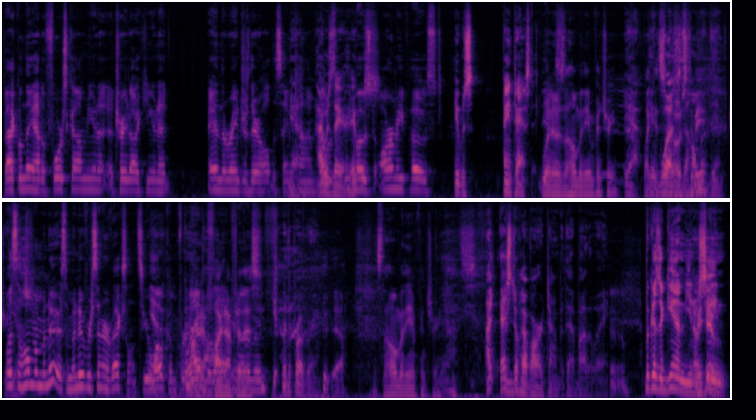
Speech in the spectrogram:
Back when they had a ForceCom unit, a TRADOC unit, and the Rangers there all at the same Yeah, time. I was there. The It most was- Army post. It was fantastic. When it was the home of the infantry? Yeah, Like it it's was supposed the to home be? of the infantry. Well, it's the yes. home of maneuver. It's the maneuver center of excellence. You're Yeah. welcome for We're gonna fight after you know what this. I mean? Get with the program. Yeah. It's the home of the infantry. I, I still have a hard time with that, by the way, Yeah. because again, you know, Me too. seeing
